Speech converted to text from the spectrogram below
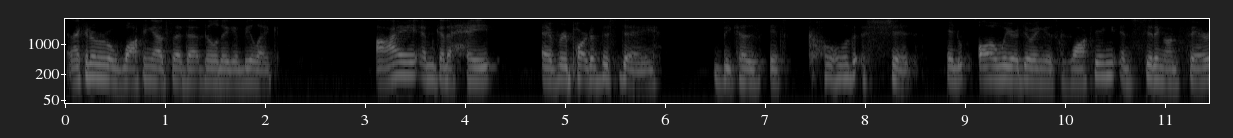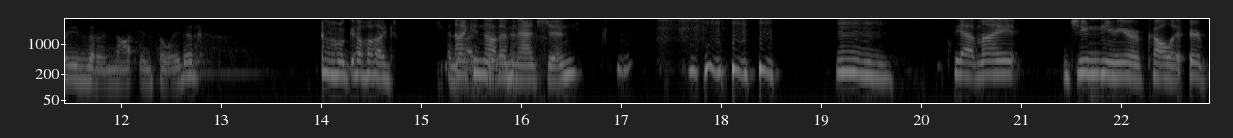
and I can remember walking outside that building and be like, I am gonna hate every part of this day because it's cold as shit and all we are doing is walking and sitting on ferries that are not insulated oh, God. I cannot did. imagine. Hmm. Yeah, my junior year of college or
